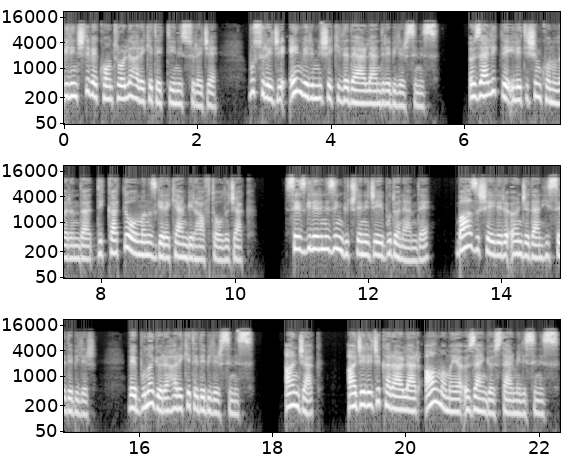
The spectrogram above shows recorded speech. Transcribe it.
bilinçli ve kontrollü hareket ettiğiniz sürece, bu süreci en verimli şekilde değerlendirebilirsiniz. Özellikle iletişim konularında dikkatli olmanız gereken bir hafta olacak. Sezgilerinizin güçleneceği bu dönemde, bazı şeyleri önceden hissedebilir ve buna göre hareket edebilirsiniz. Ancak, aceleci kararlar almamaya özen göstermelisiniz.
